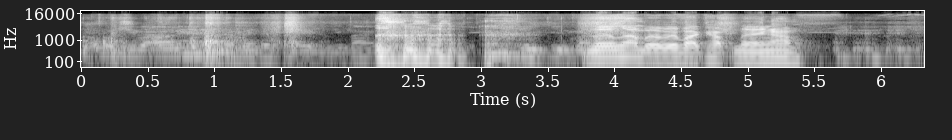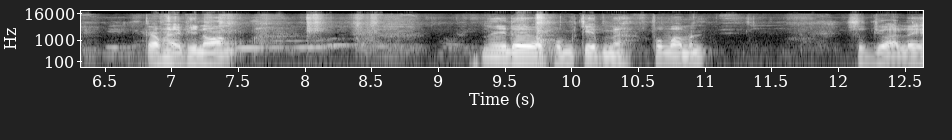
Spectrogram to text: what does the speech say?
เขาบอกที่ว่านี่น่ะไม่จะใส่ที่บ้านกินหน่วยงามไปไปวัดครับหน่วยงามกับให้พี่น้อง นี่เลยแบบผมเก็บไหมผมว่ามันสุดยอดเลย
